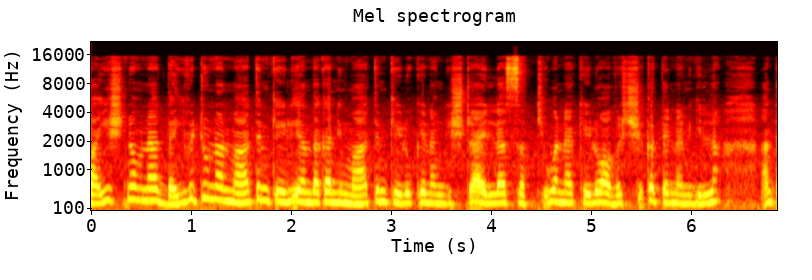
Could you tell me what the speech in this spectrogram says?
ವೈಷ್ಣವ್ನ ದಯವಿಟ್ಟು ನನ್ನ ಮಾತನ್ನು ಕೇಳಿ ಅಂದಾಗ ನಿಮ್ಮ ಮಾತನ್ನು ಕೇಳೋಕೆ ನಂಗೆ ಇಷ್ಟ ಇಲ್ಲ, ಸತ್ಯವನ್ನು ಕೇಳೋ ಅವಶ್ಯಕತೆ ನನಗಿಲ್ಲ ಅಂತ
